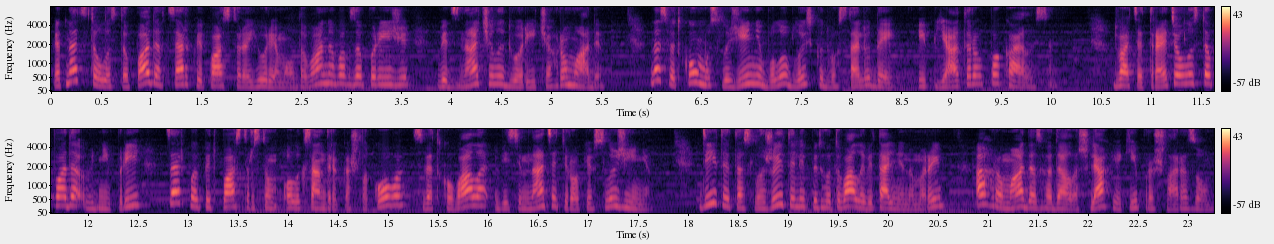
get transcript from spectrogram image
15 листопада в церкві пастора Юрія Молдованова в Запоріжжі відзначили дворіччя громади. На святковому служінні було близько 200 людей, і п'ятеро покаялися. 23 листопада в Дніпрі церква під пасторством Олександра Кашлакова святкувала 18 років служіння. Діти та служителі підготували вітальні номери, а громада згадала шлях, який пройшла разом.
